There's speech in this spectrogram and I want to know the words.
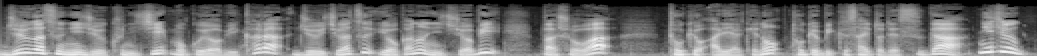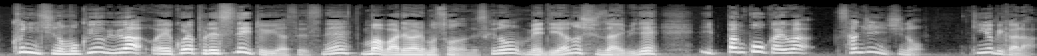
10月29日木曜日から11月8日の日曜日、場所は東京有明の東京ビッグサイトですが、29日の木曜日は、えーこれはプレスデイというやつですね。まあ我々もそうなんですけども、メディアの取材日で、一般公開は30日の金曜日から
